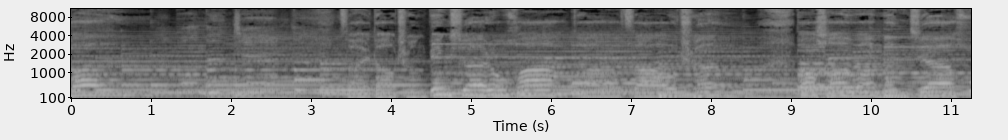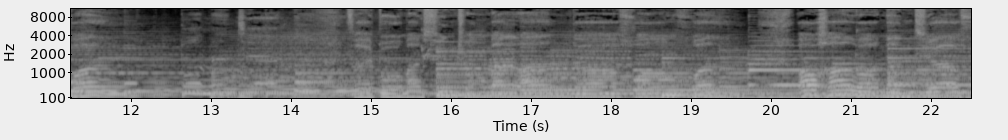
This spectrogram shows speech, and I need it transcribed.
婚，在稻城冰雪融化的早晨。哦，喊我们结婚，在布满星辰斑斓的黄昏。哦，喊我们结婚。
